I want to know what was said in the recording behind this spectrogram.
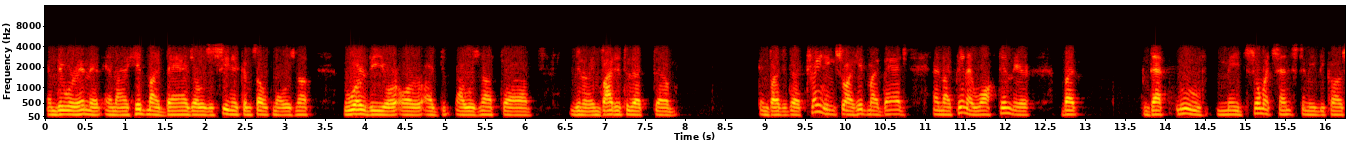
and they were in it. And I hid my badge. I was a senior consultant. I was not worthy, or or I, I was not, uh, you know, invited to that uh, invited to that training. So I hid my badge and my pin. I walked in there, but that move made so much sense to me because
